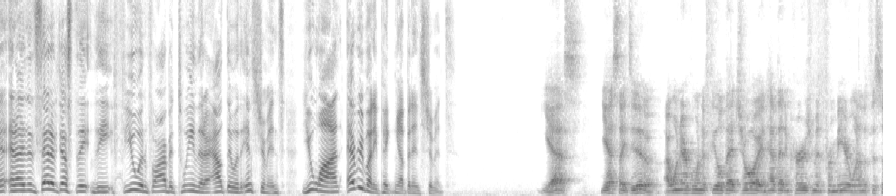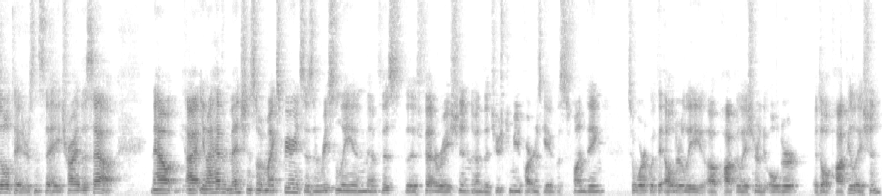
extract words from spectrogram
and, and instead of just the, the few and far between that are out there with instruments, you want everybody picking up an instrument. Yes, yes, I do. I want everyone to feel that joy and have that encouragement from me or one of the facilitators and say, hey, try this out. Now, I, you know, I haven't mentioned some of my experiences, and recently in Memphis, the Federation and the Jewish Community Partners gave us funding to work with the elderly uh, population or the older adult population,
